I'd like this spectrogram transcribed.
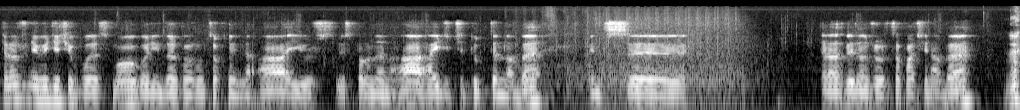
Teraz już nie wiedziecie, bo jest smog, oni zdążą cofnąć na A i już jest polone na A, a idziecie tuptem na B, więc yy, teraz wiedzą, że już cofacie na B.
